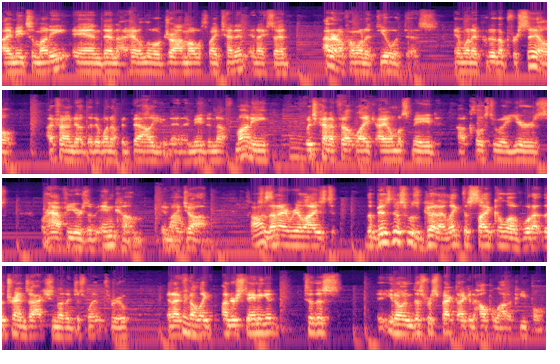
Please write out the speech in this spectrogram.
I made some money, and then I had a little drama with my tenant. And I said, I don't know if I want to deal with this. And when I put it up for sale, I found out that it went up in value, and I made enough money, Mm. which kind of felt like I almost made uh, close to a year's or half a year's of income in my job. awesome. So then I realized the business was good. I liked the cycle of what I, the transaction that I just went through, and I Mhm. felt like understanding it to this, you know, in this respect, I could help a lot of people.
